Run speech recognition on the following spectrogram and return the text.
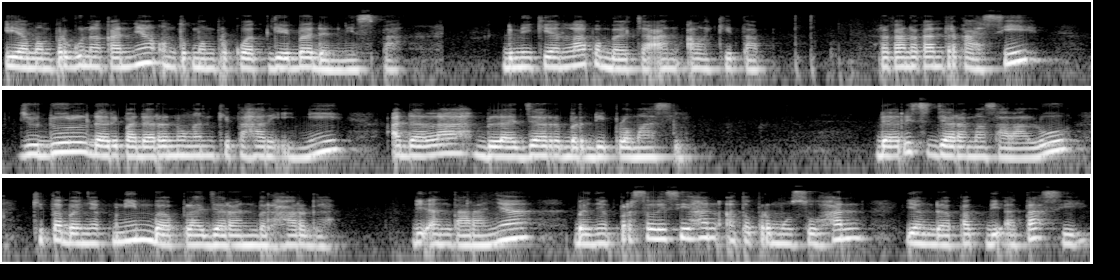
Ia mempergunakannya untuk memperkuat Geba dan Mispa. Demikianlah pembacaan Alkitab. Rekan-rekan terkasih, judul daripada renungan kita hari ini adalah belajar berdiplomasi. Dari sejarah masa lalu, kita banyak menimba pelajaran berharga. Di antaranya, banyak perselisihan atau permusuhan yang dapat diatasi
